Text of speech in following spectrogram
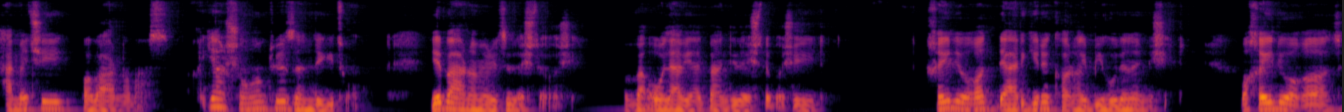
همه چی با برنامه است. اگر شما هم توی زندگیتون یه برنامه ریزی داشته باشید و اولویت بندی داشته باشید خیلی اوقات درگیر کارهای بیهوده نمیشید. ما خیلی اوقات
